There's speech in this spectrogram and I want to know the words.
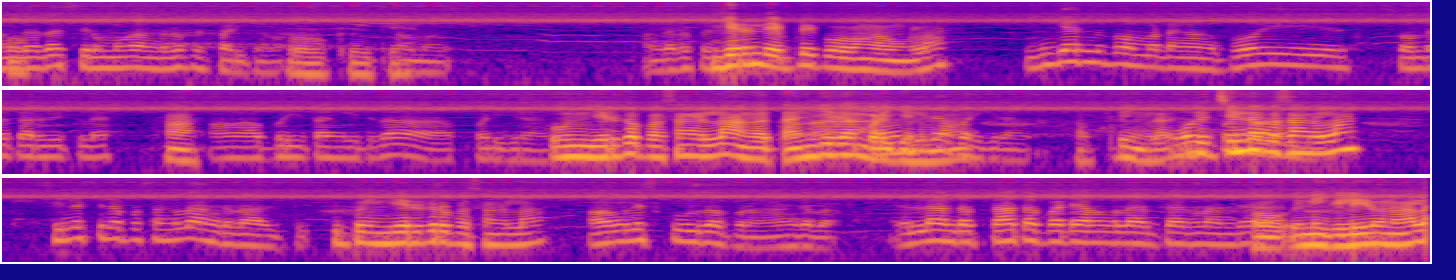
அங்கே தான் சிறுமுகம் அங்கே தான் போய் படிக்கணும். Okay okay. ஆமாங்க. அங்கே தான் போய் இங்கேருந்து எப்படி போவாங்க அவங்களாம்? இங்கேருந்து போக மாட்டாங்க. அங்கே போய் சொந்தக்கார வீட்டில். அப்படி தங்கிட்டு தான் படிக்கிறாங்க இங்கே இருக்க பசங்க எல்லாம் அங்கே தங்கி தான் படிக்கிறாங்க. அப்படிங்களா? சின்ன பசங்கள்லாம்? சின்ன சின்ன பசங்களாம் அங்கே தான் ஆள்ட்டு. இப்போ இங்கே இருக்கிற பசங்கள்லாம்? அவங்களே ஸ்கூல் தான் போகிறாங்க அங்கே தான் எல்லாம் அந்த தாத்தா பாட்டி அவங்களாம் இருக்காங்களா அங்கே? இன்னைக்கு லீவுனால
